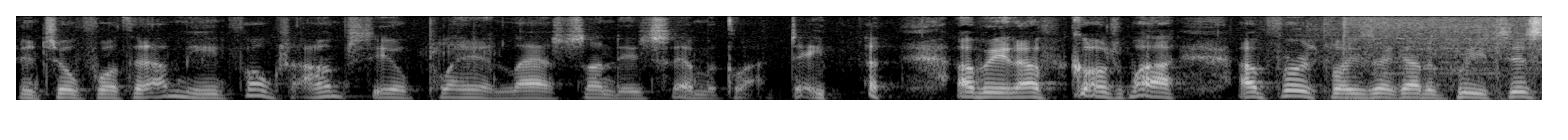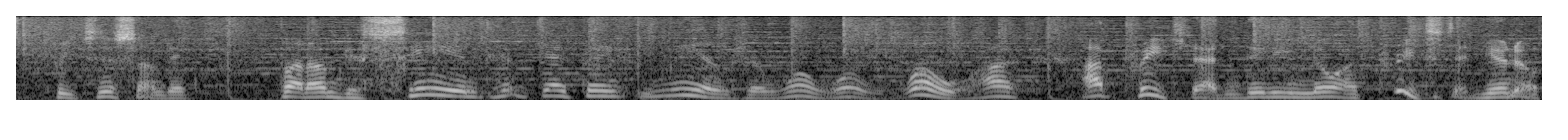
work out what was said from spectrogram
and so forth. I mean, folks, I'm still playing last Sunday's 7 o'clock tape. I mean, of course, why? I'm first place, I got to preach this, preach this Sunday. But I'm just seeing, I think, me, I'm saying, whoa, whoa, whoa, I, I preached that and didn't even know I preached it, you know,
